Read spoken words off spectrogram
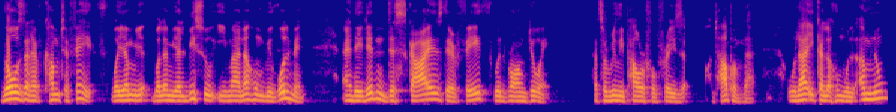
those that have come to faith. وَلَمْ يَلْبِسُوا إِيمَانَهُمْ بِظُلْمٍ And they didn't disguise their faith with wrongdoing. That's a really powerful phrase on top of that. أُولَٰئِكَ لَهُمُ الْأَمْنُ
